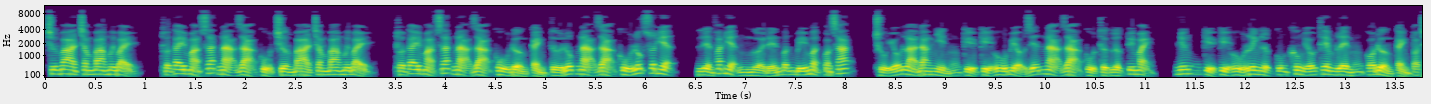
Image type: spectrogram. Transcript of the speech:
Chương ba trăm ba mươi bảy, thuận tay mạt sát nạ dạ cụ chương ba trăm ba mươi bảy, thuận tay mạt sát nạ dạ cụ đường cảnh từ lúc nạ dạ cụ lúc xuất hiện, liền phát hiện người đến vẫn bí mật quan sát, chủ yếu là đang nhìn kỳ kỳ u biểu diễn nạ dạ cụ thực lực tuy mạnh nhưng kỳ kỳ u linh lực cũng không yếu thêm lên, có đường cảnh toa c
